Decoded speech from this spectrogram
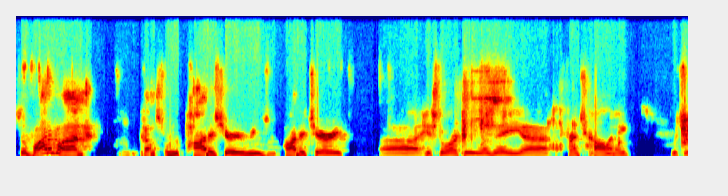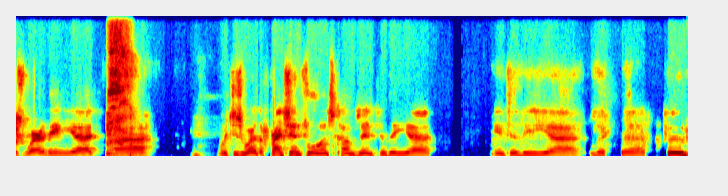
So Vadouvan comes from the Pondicherry region. Pondicherry uh, historically was a uh, French colony, which is where the uh, uh which is where the French influence comes into the uh, into the, uh, the, the food.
